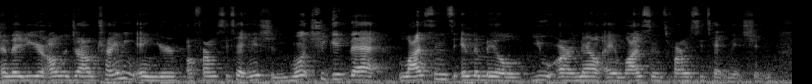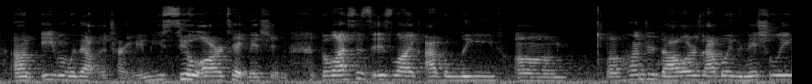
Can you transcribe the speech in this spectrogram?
and then you're on the job training and you're a pharmacy technician. Once you get that license in the mail, you are now a licensed pharmacy technician. Um, even without the training, you still are a technician. The license is like, I believe, um, a hundred dollars I believe initially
